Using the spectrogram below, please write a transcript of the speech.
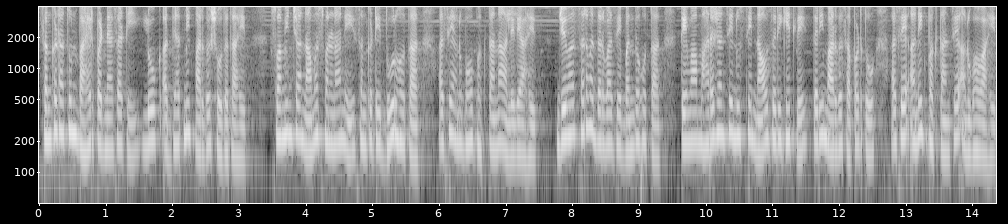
संकटातून बाहेर पडण्यासाठी लोक आध्यात्मिक मार्ग शोधत आहेत. स्वामींच्या नामस्मरणाने संकटे दूर होतात असे अनुभव भक्तांना आलेले आहेत. जेव्हा सर्व दरवाजे बंद होतात तेव्हा महाराजांचे नुसते नाव जरी घेतले तरी मार्ग सापडतो असे अनेक भक्तांचे अनुभव आहेत.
